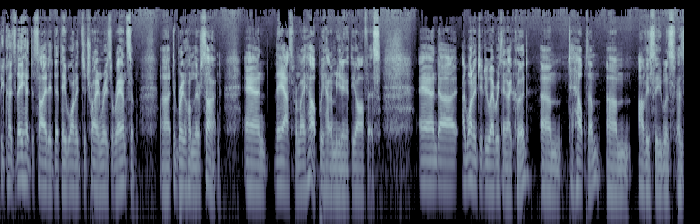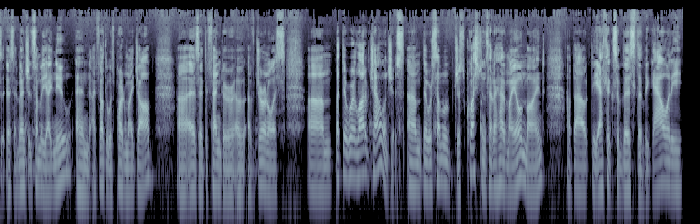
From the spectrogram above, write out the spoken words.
because they had decided that they wanted to try and raise a ransom uh, to bring home their son. And they asked for my help. We had a meeting at the office. And uh, I wanted to do everything I could um, to help them. Um, obviously, was as, as, I mentioned, somebody I knew, and I felt it was part of my job uh, as a defender of, of journalists. Um, but there were a lot of challenges. Um, there were some of just questions that I had in my own mind about the ethics of this, the legality,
